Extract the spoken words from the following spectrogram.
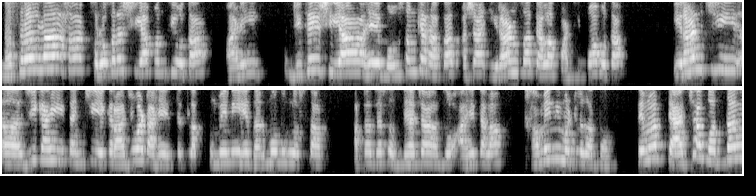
नसरल्ला हा खरोखरच शियापंथी होता आणि जिथे शिया हे बहुसंख्य राहतात अशा इराणचा त्याला पाठिंबा होता. इराणची जी काही त्यांची एक राजवट आहे त्यातला खुमेनी हे धर्मगुरू असतात. आता ज्या सध्याच्या जो आहे त्याला खामेनी म्हटलं जातं. तेव्हा त्याच्याबद्दल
